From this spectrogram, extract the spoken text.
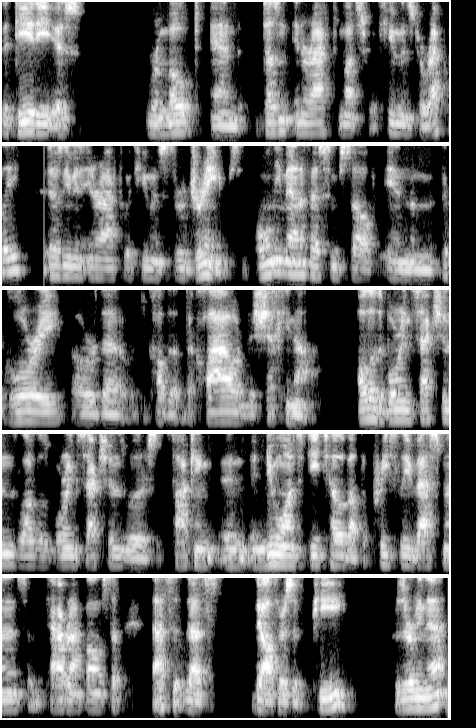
the deity is remote and doesn't interact much with humans directly. It doesn't even interact with humans through dreams. He only manifests himself in the, the glory or the called the, the cloud, the Shekinah. All of the boring sections, a lot of those boring sections where there's talking in, in nuanced detail about the priestly vestments and the tabernacle and stuff. That's that's the authors of P preserving that.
